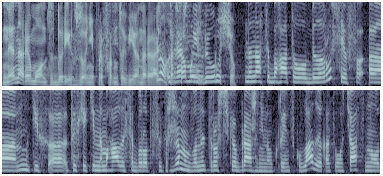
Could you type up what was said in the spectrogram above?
не на ремонт доріг в зоні прифронтовій, а на реальні. Ну, так само і з зрештою, Білоруссю. На нас і багато білорусів, е, ну тих, е, тих, які намагалися боротися з режимом, вони трошечки ображені на українську владу, яка свого часу ну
